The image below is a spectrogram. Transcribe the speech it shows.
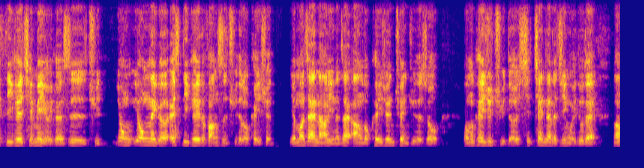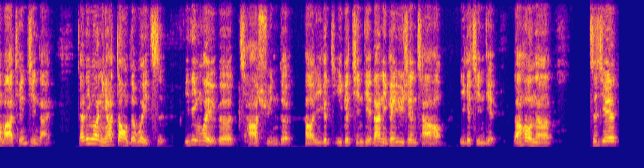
SDK 前面有一个是取用用那个 SDK 的方式取得 location，有没有在哪里呢？在 on location change 的时候，我们可以去取得现现在的经纬，对不对？然后把它填进来。那另外你要到的位置一定会有个查询的。好，一个一个景点，那你可以预先查好一个景点，然后呢，直接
